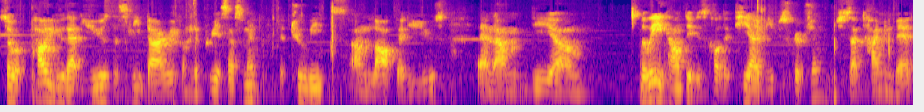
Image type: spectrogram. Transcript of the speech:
So, how you do that, you use the sleep diary from the pre assessment, the two weeks um, log that you use, and um, the the way you count it is called the TIB prescription, which is a time in bed.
